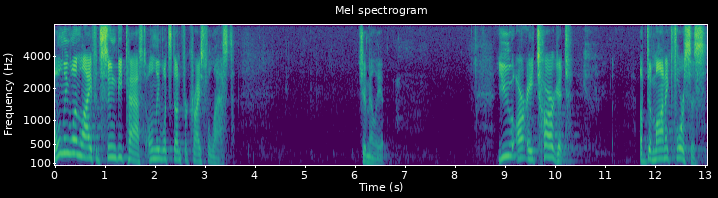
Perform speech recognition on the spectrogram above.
Only one life and soon be past. Only what's done for Christ will last. Jim Elliot. You are a target of demonic forces.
